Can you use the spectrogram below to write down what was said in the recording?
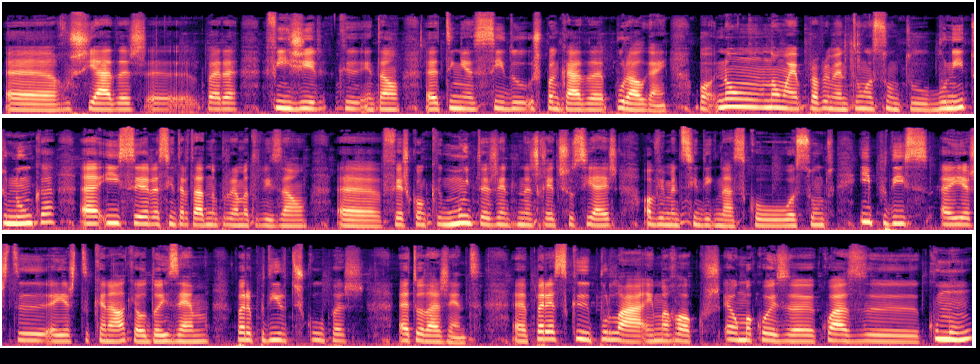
eh, recheadas eh, para fingir que então tinha sido espancada por alguém. Bom, não, não é propriamente um assunto bonito, nunca, e ser assim tratado no programa de televisão fez com que muita gente nas redes sociais, obviamente, se indignasse com o assunto e pedisse a este, a este canal, que é o 2M, para pedir desculpas a toda a gente. Eh, parece que por lá, em Marrocos, é uma coisa quase comum.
